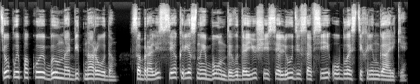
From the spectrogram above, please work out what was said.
Теплый покой был набит народом. Собрались все окрестные бунды, выдающиеся люди со всей области Хрингарики.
